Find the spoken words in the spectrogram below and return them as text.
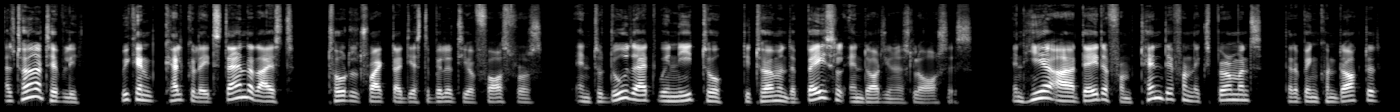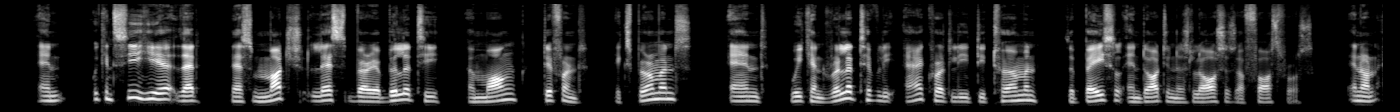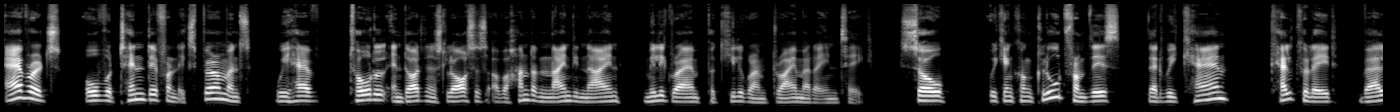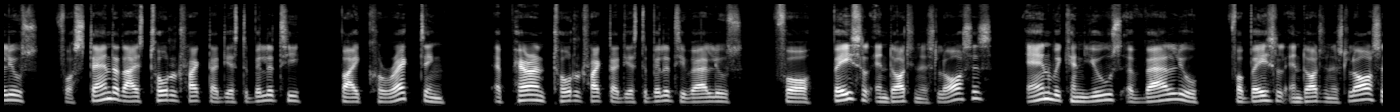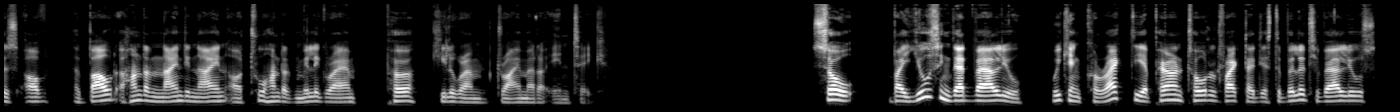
Alternatively, we can calculate standardized total tract digestibility of phosphorus, and to do that, we need to determine the basal endogenous losses. And here are data from 10 different experiments that have been conducted And we can see here that there's much less variability among different experiments, and we can relatively accurately determine the basal endogenous losses of phosphorus. And on average, over 10 different experiments, we have total endogenous losses of 199 milligram per kilogram dry matter intake. So we can conclude from this that we can calculate values for standardized total tract digestibility by correcting apparent total tract digestibility values for basal endogenous losses, and we can use a value for basal endogenous losses of about 199 or 200 milligram per kilogram dry matter intake. So, by using that value, we can correct the apparent total tract digestibility values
